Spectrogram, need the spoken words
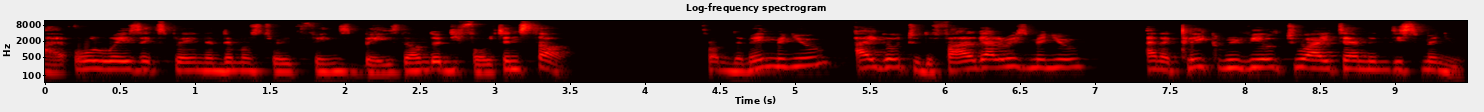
I always explain and demonstrate things based on the default install. From the main menu, I go to the File Galleries menu and I click Reveal two items in this menu,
